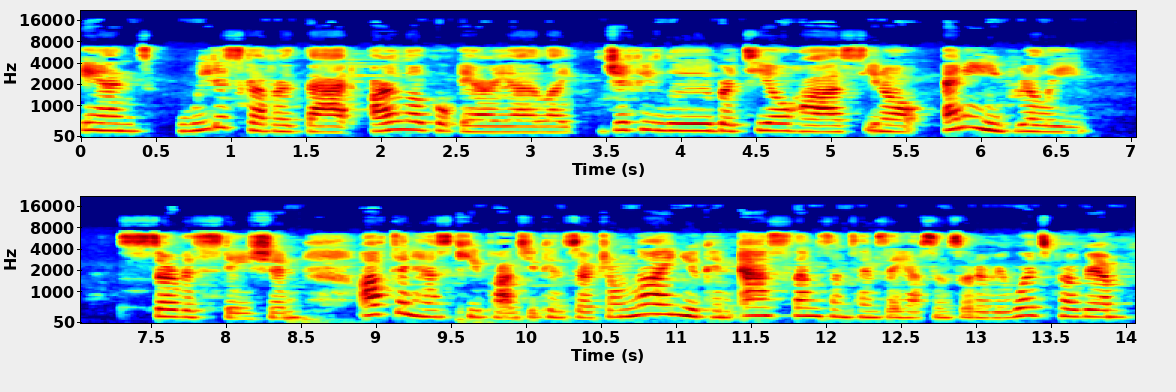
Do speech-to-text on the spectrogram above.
And we discovered that our local area, like Jiffy Lube or T.O. Haas, you know, any really service station often has coupons. You can search online, you can ask them. Sometimes they have some sort of rewards program,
